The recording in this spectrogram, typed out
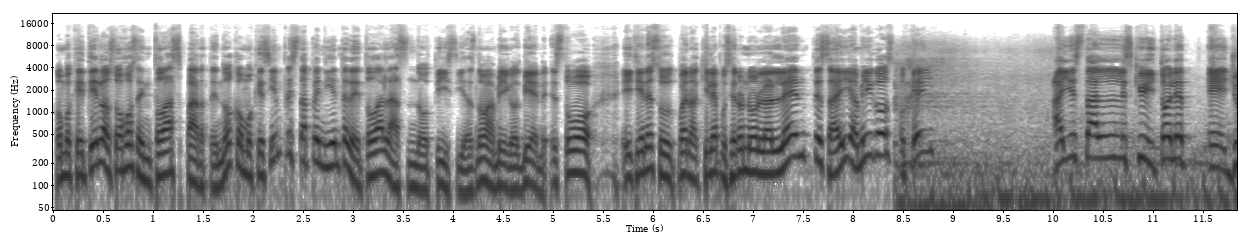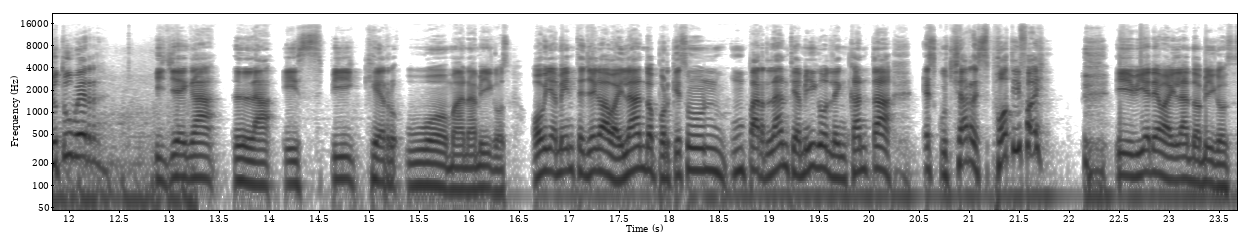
como que tiene los ojos en todas partes, ¿no? Como que siempre está pendiente de todas las noticias, ¿no, amigos? Bien, estuvo y tiene sus... Bueno, aquí le pusieron unos lentes ahí, amigos, ¿ok? Ahí está el Skibidi Toilet eh, youtuber y llega la Speaker Woman, amigos. Obviamente llega bailando porque es un, parlante, amigos. Le encanta escuchar Spotify. Y viene bailando, amigos.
